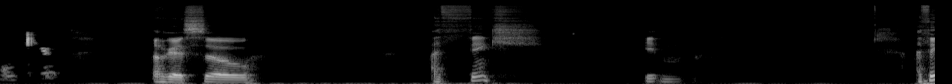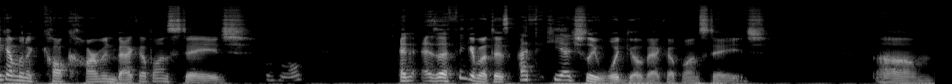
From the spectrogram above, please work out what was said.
I'm curious. Okay, so I think it. I think I'm going to call Carman back up on stage. hmm And as I think about this, I think he actually would go back up on stage. Um,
